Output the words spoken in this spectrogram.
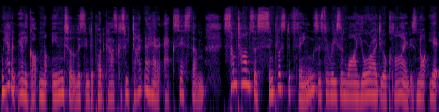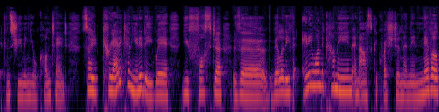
we haven't really gotten into listening to podcasts because we don't know how to access them. Sometimes the simplest of things is the reason why your ideal client is not yet consuming your content. So create a community where you foster the ability for anyone to come in and ask a question and they're never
